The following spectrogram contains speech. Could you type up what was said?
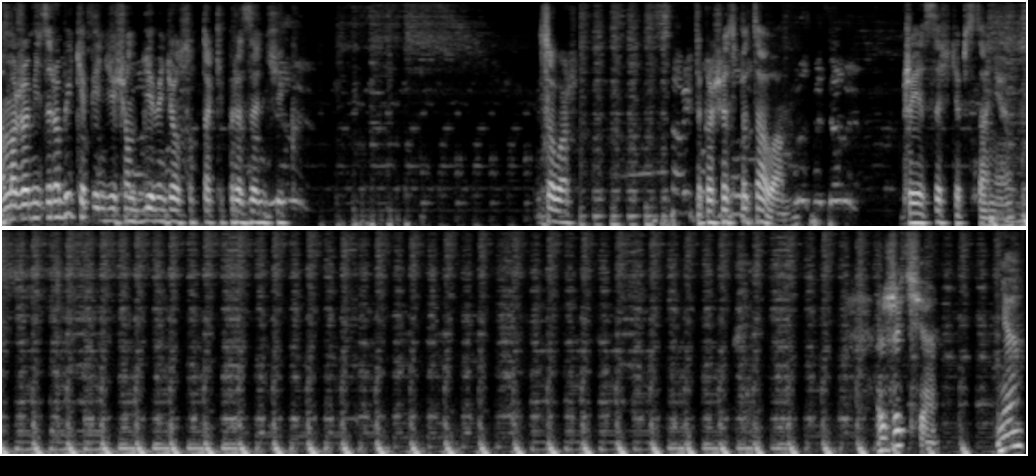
A może mi zrobicie 59 osób taki prezencik? Co masz? Tylko się spytałam, czy jesteście w stanie. Życie, nie?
